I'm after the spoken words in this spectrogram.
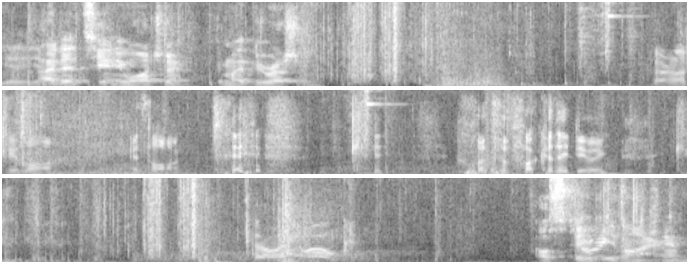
Yeah, yeah. I didn't see any watching. It might be rushing. Better not be long. It's long. what the fuck are they doing? Throwing smoke. I'll stay B then, can.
